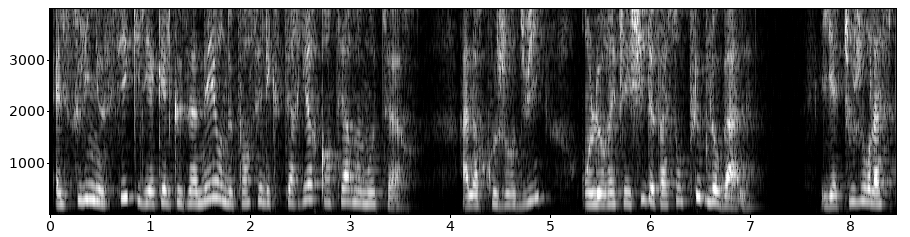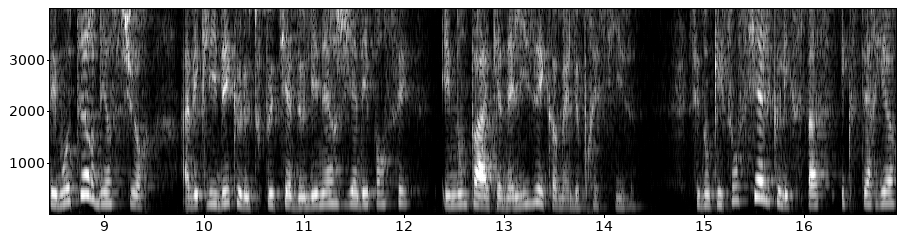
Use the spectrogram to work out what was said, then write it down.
Elle souligne aussi qu'il y a quelques années, on ne pensait l'extérieur qu'en termes moteurs alors qu'aujourd'hui, on le réfléchit de façon plus globale. Il y a toujours l'aspect moteur, bien sûr, avec l'idée que le tout petit a de l'énergie à dépenser, et non pas à canaliser, comme elle le précise. C'est donc essentiel que l'espace extérieur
